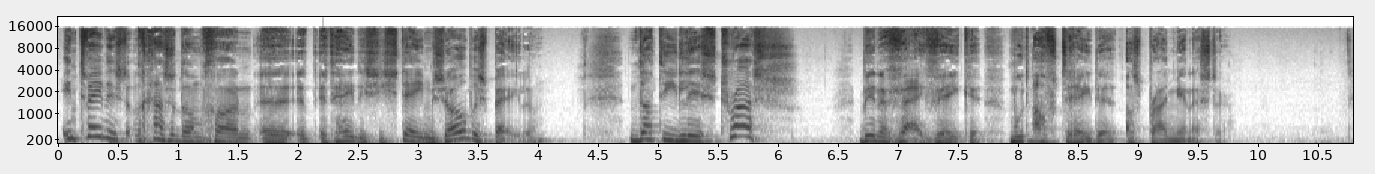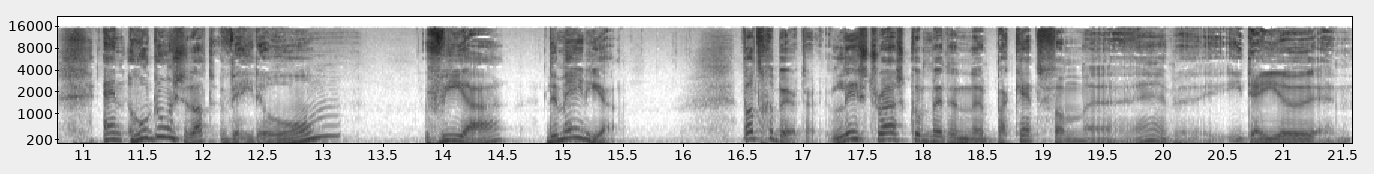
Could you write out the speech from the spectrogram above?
In tweede instantie gaan ze dan gewoon uh, het, het, hele systeem zo bespelen. dat die Liz Truss binnen vijf weken moet aftreden als prime minister. En hoe doen ze dat? Wederom via de media. Wat gebeurt er? Liz Truss komt met een eh, pakket van uh, ideeën. En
